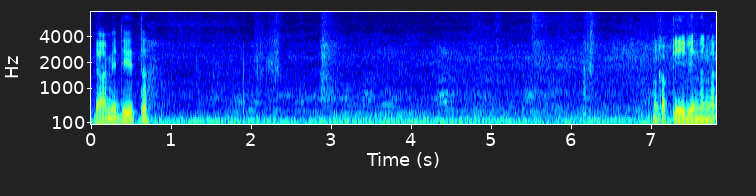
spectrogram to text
Dami dito. Nakapili na nga.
